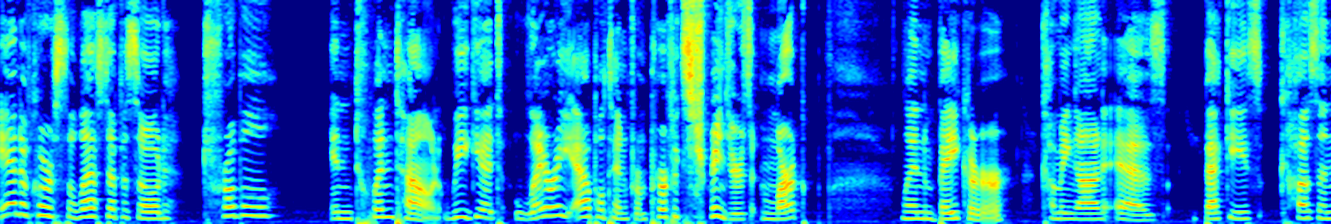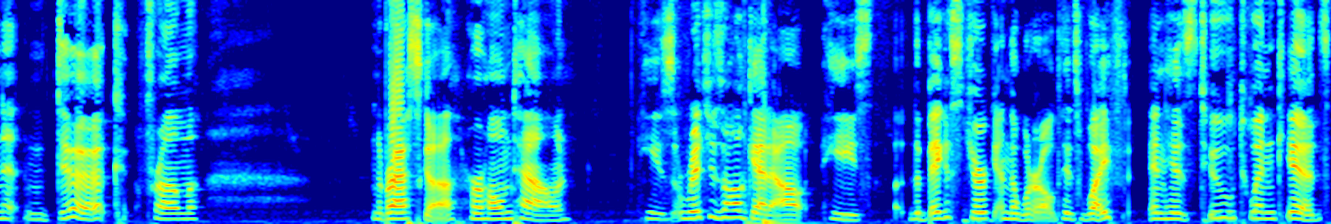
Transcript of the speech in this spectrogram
And of course, the last episode, Trouble in Twin Town, we get Larry Appleton from Perfect Strangers, Mark Linn-Baker coming on as Becky's cousin Dick from Nebraska, her hometown. He's rich as all get out. He's the biggest jerk in the world. His wife and his two twin kids,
